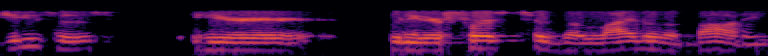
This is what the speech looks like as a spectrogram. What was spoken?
Jesus here, when he refers to the light of the body,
